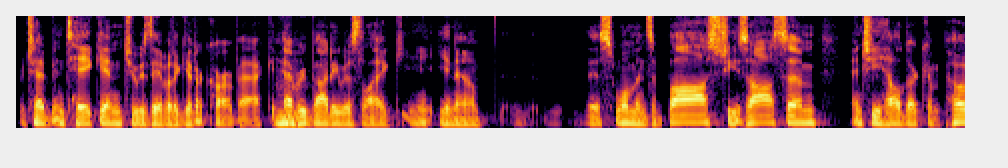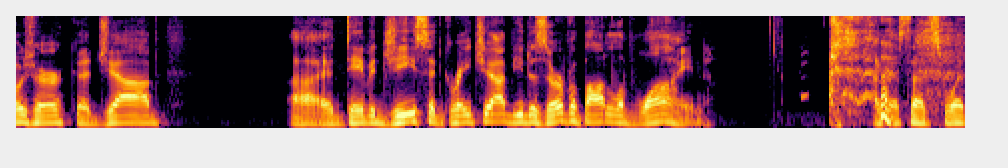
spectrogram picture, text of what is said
which had been taken. She was able to get her car back. Mm. Everybody was like, You know, this woman's a boss. She's awesome. And she held her composure. Good job. Uh, David G said, "Great job. You deserve a bottle of wine." I guess that's what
